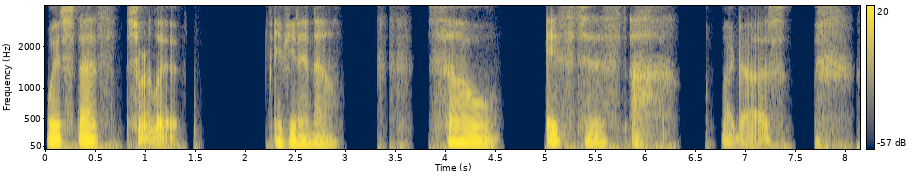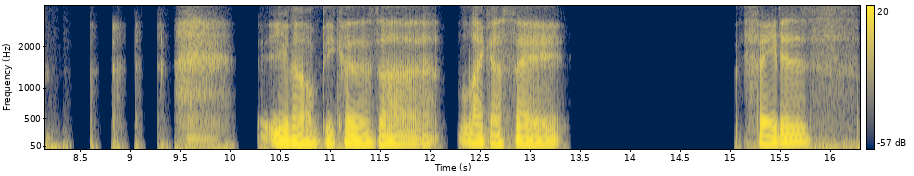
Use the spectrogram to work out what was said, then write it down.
which that's short lived, if you didn't know. So it's just, oh my gosh. you know, because, uh, like I say, fate is,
